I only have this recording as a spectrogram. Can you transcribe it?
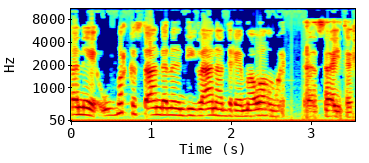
dhalane markasta aan dhalana dhiig la'aanaa dareemaa waan wareeraa zaaid ah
